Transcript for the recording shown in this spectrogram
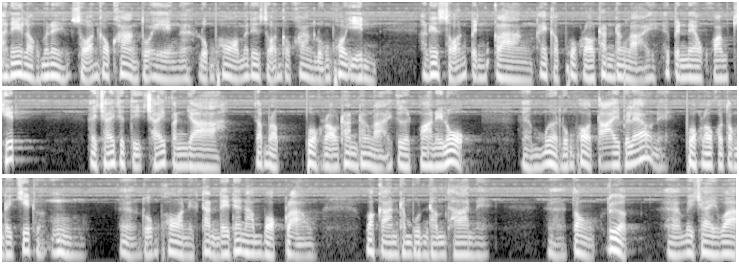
อันนี้เราไม่ได้สอนเข้าข้างตัวเองนะหลวงพ่อไม่ได้สอนเข้าข้างหลวงพ่ออิน อันนี้สอนเป็นกลางให้กับพวกเราท่านทั้งหลาย ให้เป็นแนวความคิด ให้ใช้สติใช้ปัญญาสำหรับพวกเราท่านทั้งหลายเกิดมาในโลก เมื่อหลวงพ่อตายไปแล้วเนี่ยพวกเราก็ต้องได้คิดว่า อืมหลวงพ่อเนี่ยท่านได้แนะนำบอกกล่าว ว่าการทำบุญทำทานเนี่ยต้องเลือกไม่ใช่ว่า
